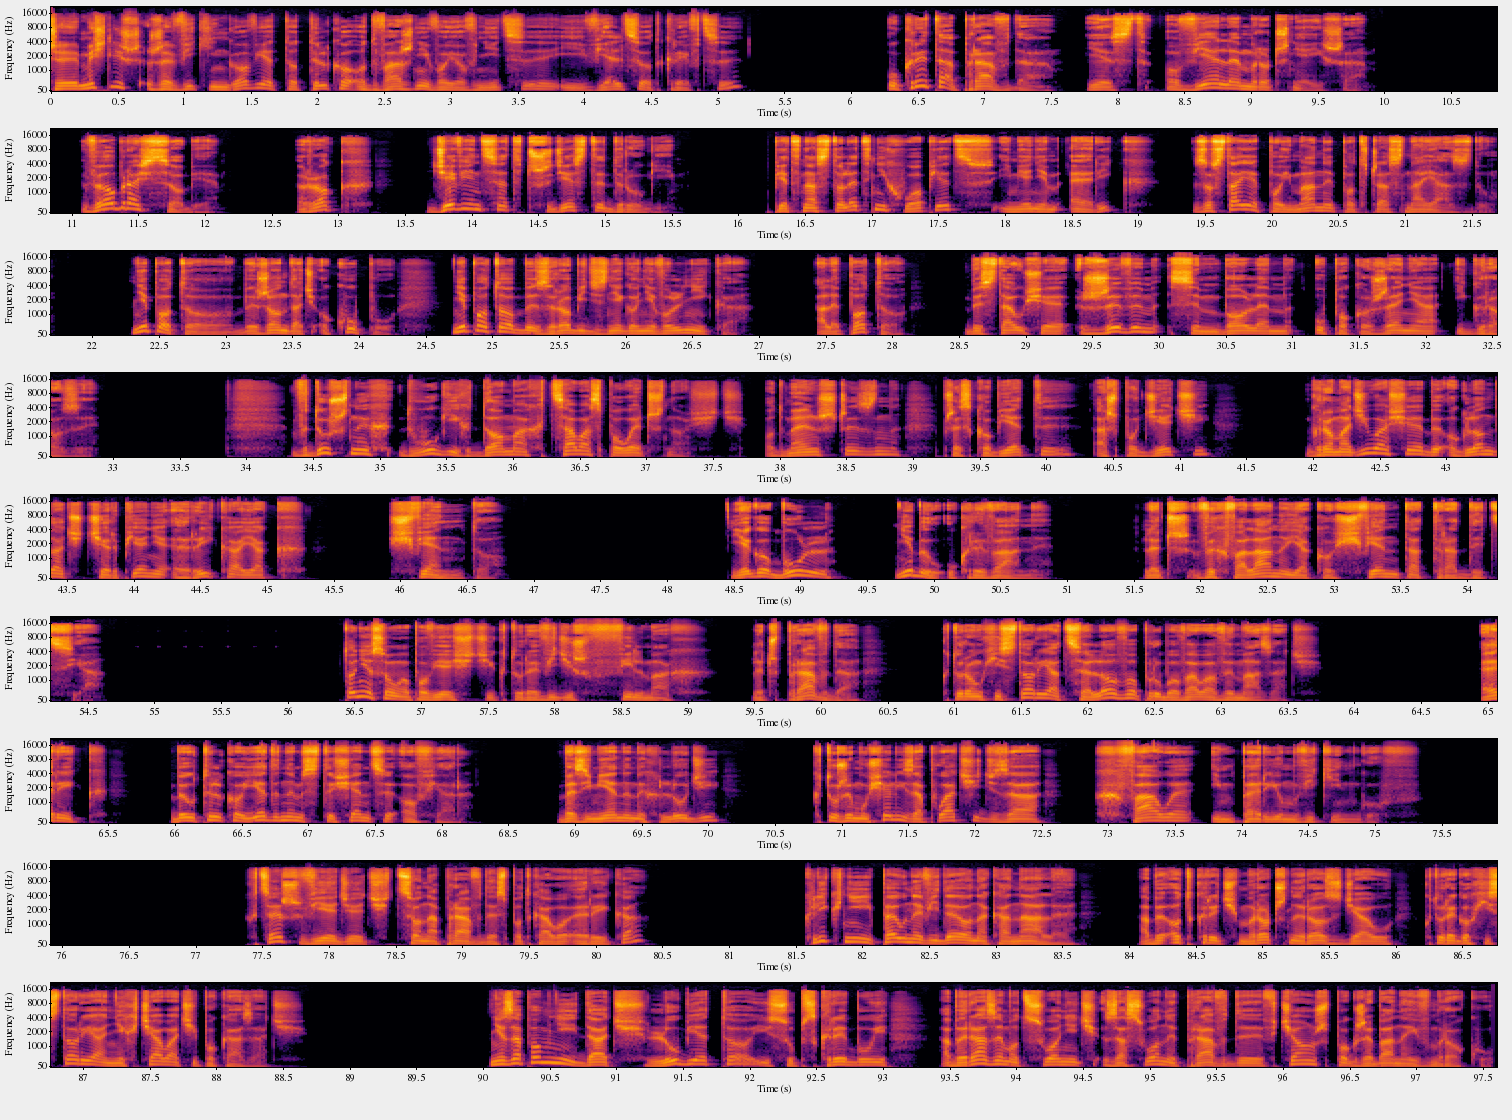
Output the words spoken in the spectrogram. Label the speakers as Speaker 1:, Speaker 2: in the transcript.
Speaker 1: Czy myślisz, że wikingowie to tylko odważni wojownicy i wielcy odkrywcy? Ukryta prawda jest o wiele mroczniejsza. Wyobraź sobie, rok 932. Piętnastoletni chłopiec imieniem Erik zostaje pojmany podczas najazdu. Nie po to, by żądać okupu, nie po to, by zrobić z niego niewolnika, ale po to, by stał się żywym symbolem upokorzenia i grozy. W dusznych, długich domach cała społeczność, od mężczyzn przez kobiety aż po dzieci, gromadziła się, by oglądać cierpienie Erika jak święto. Jego ból nie był ukrywany, lecz wychwalany jako święta tradycja. To nie są opowieści, które widzisz w filmach, lecz prawda, którą historia celowo próbowała wymazać. Erik był tylko jednym z tysięcy ofiar, bezimiennych ludzi, którzy musieli zapłacić za chwałę imperium wikingów. Chcesz wiedzieć, co naprawdę spotkało Eryka? Kliknij pełne wideo na kanale, aby odkryć mroczny rozdział, którego historia nie chciała ci pokazać. Nie zapomnij dać lubię to i subskrybuj, aby razem odsłonić zasłony prawdy wciąż pogrzebanej w mroku.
